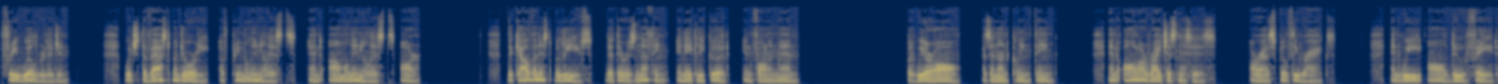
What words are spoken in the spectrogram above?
free will religion, which the vast majority of premillennialists and amillennialists are. The Calvinist believes that there is nothing innately good in fallen man. But we are all as an unclean thing, and all our righteousnesses are as filthy rags, and we all do fade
